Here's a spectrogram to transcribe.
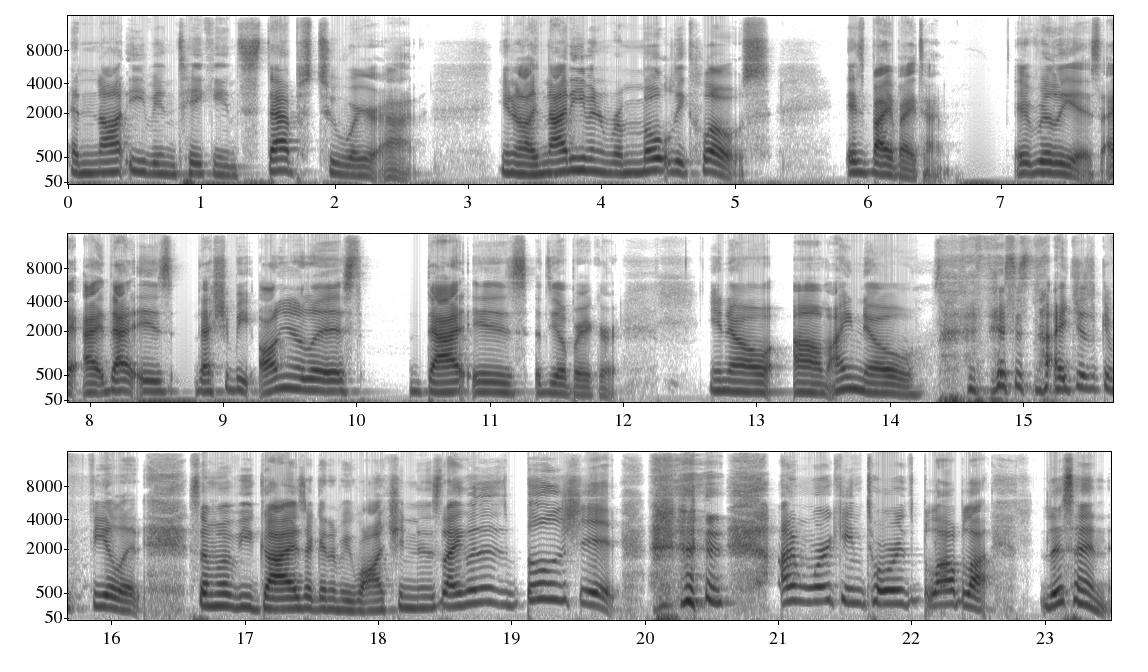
and not even taking steps to where you're at, you know, like not even remotely close it's bye bye time. It really is. I, I that is that should be on your list. That is a deal breaker. You know, um, I know this is not, I just can feel it. Some of you guys are gonna be watching and it's like, well, this is bullshit. I'm working towards blah blah. Listen,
